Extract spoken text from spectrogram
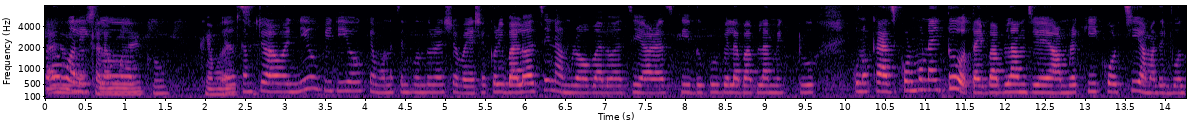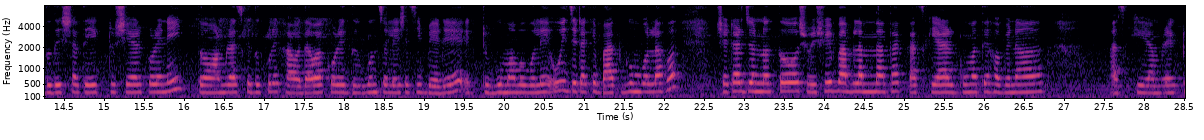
আসসালামু আলাইকুম আলাইকুম কেমন ওয়েলকাম আছেন টু আওয়ার নিউ ভিডিও কেমন আছেন বন্ধুরা সবাই আশা করি ভালো আছেন আমরাও ভালো আছি আর আজকে দুপুরবেলা ভাবলাম একটু কোনো কাজকর্ম নাই তো তাই ভাবলাম যে আমরা কি করছি আমাদের বন্ধুদের সাথে একটু শেয়ার করে নেই তো আমরা আজকে দুপুরে খাওয়া দাওয়া করে বোন চলে এসেছি বেডে একটু ঘুমাবো বলে। ওই যেটাকে বাত ঘুম বলা হয় সেটার জন্য তো শুয়ে শুয়ে ভাবলাম না থাক আজকে আর ঘুমাতে হবে না। আজকে আমরা একটু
